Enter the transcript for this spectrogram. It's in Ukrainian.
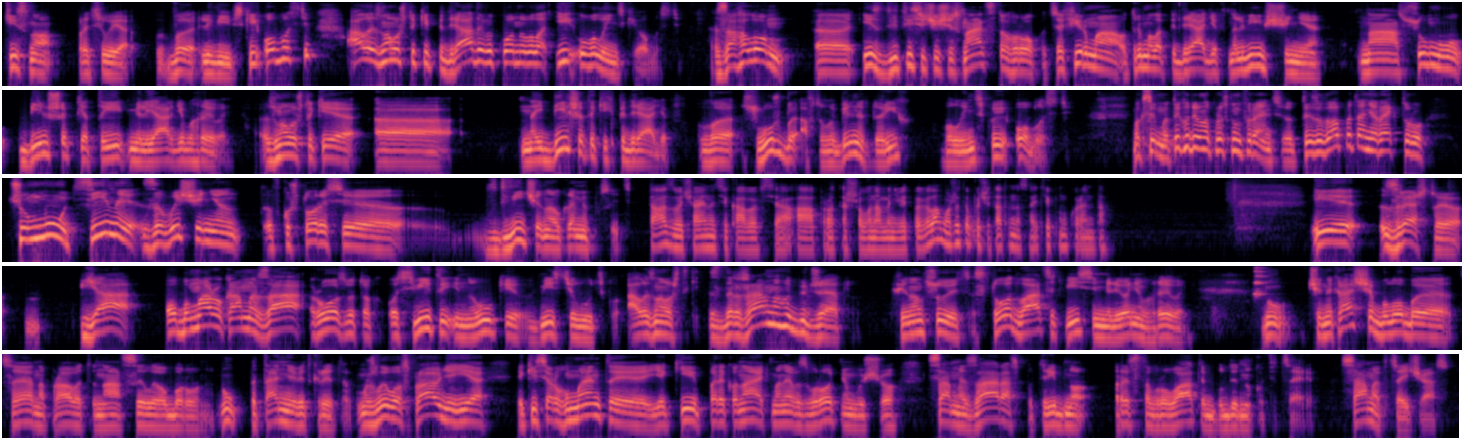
тісно працює в Львівській області, але знову ж таки підряди виконувала і у Волинській області. Загалом, е, із 2016 року ця фірма отримала підрядів на Львівщині на суму більше 5 мільярдів гривень. Знову ж таки, е, найбільше таких підрядів в служби автомобільних доріг Волинської області. Максиме, ти ходив на прес-конференцію. Ти задавав питання ректору, чому ціни завищені в кошторисі вдвічі на окремі позиції? Та, звичайно, цікавився. А про те, що вона мені відповіла, можете почитати на сайті конкурента. І зрештою, я обома руками за розвиток освіти і науки в місті Луцьку. Але знову ж таки, з державного бюджету фінансується 128 мільйонів гривень. Ну, чи не краще було би це направити на сили оборони? Ну, питання відкрите. Можливо, справді є якісь аргументи, які переконають мене в зворотньому, що саме зараз потрібно реставрувати будинок офіцерів саме в цей час.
